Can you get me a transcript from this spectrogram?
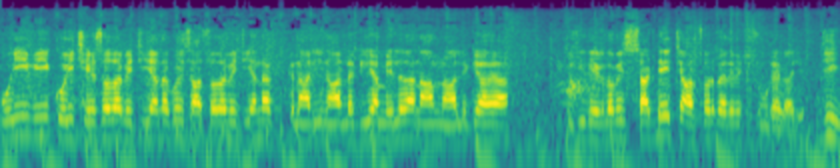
ਕੋਈ ਵੀ ਕੋਈ 600 ਦਾ ਵੇਚੀ ਜਾਂਦਾ ਕੋਈ 700 ਦਾ ਵੇਚੀ ਜਾਂਦਾ ਕਿਨਾਰੀ ਨਾਲ ਲੱਗੀ ਆ ਮਿੱਲ ਦਾ ਨਾਮ ਨਾਲ ਲਿਖਿਆ ਹੋਇਆ। ਤੁਸੀਂ ਦੇਖ ਲਓ ਵੀ 450 ਰੁਪਏ ਦੇ ਵਿੱਚ ਸੂਟ ਹੈਗਾ ਜੀ। ਜੀ।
